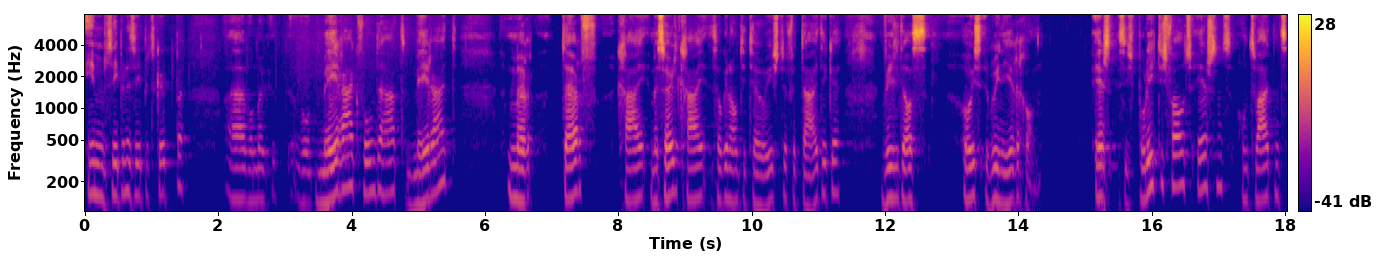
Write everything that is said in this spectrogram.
im 77 etwa, äh, wo man wo Mehrheit gefunden hat, Mehrheit, man darf kein, man soll keine sogenannten Terroristen verteidigen, weil das uns ruinieren kann. Erst, es ist politisch falsch, erstens, und zweitens,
